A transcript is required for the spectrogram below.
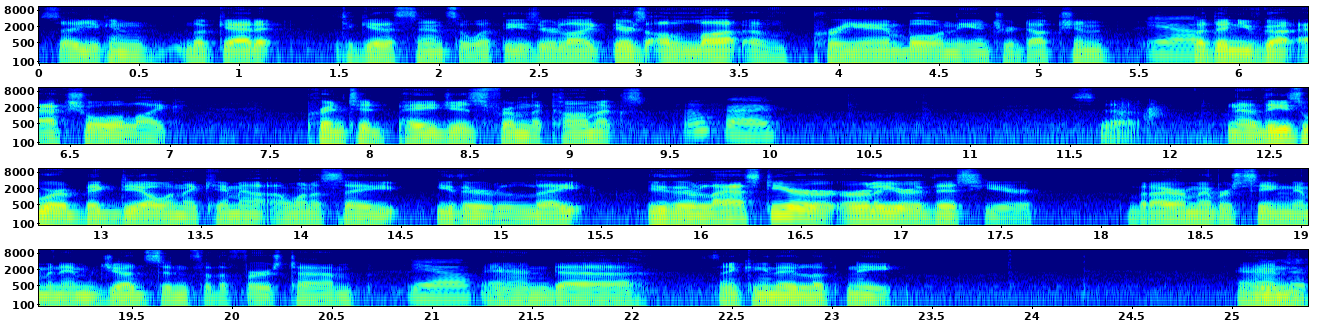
so you can look at it to get a sense of what these are like. There's a lot of preamble in the introduction, Yeah. but then you've got actual like printed pages from the comics. okay. So now these were a big deal when they came out. I want to say either late, either last year or earlier this year. But I remember seeing them in M. Judson for the first time Yeah. and uh, thinking they looked neat. these And are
